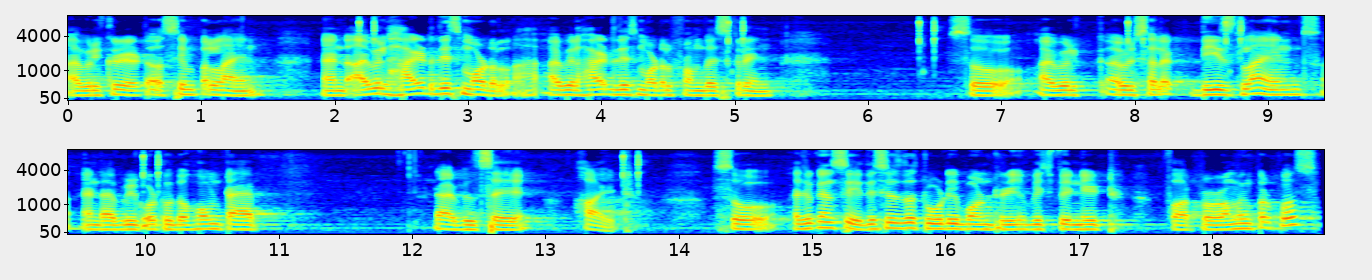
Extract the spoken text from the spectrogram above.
I will create a simple line. And I will hide this model. I will hide this model from the screen. So I will I will select these lines and I will go to the home tab. And I will say hide so as you can see this is the 2D boundary which we need for programming purpose.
